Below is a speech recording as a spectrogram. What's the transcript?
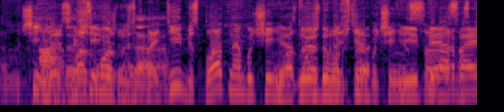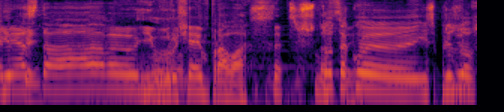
Обучение, А, То есть да. обучение, возможность да. пройти бесплатное обучение, Я, возможность думал, пройти что обучение и с, со первое скидкой. место, э, и Вот. вручаем права. Что такое из призов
